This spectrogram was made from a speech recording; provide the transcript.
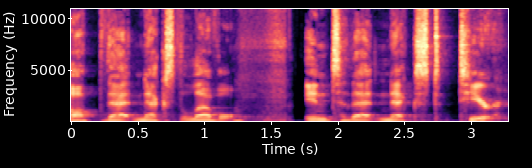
up that next level, into that next tier.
